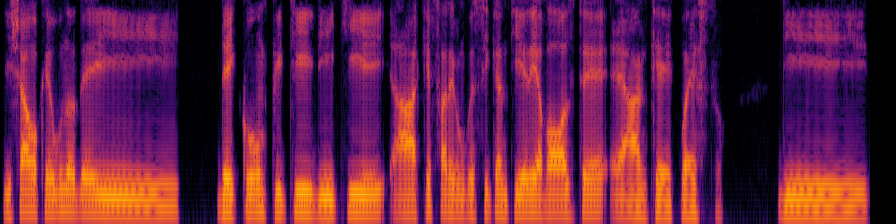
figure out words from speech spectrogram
Diciamo che uno dei, dei compiti di chi ha a che fare con questi cantieri a volte è anche questo, di,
